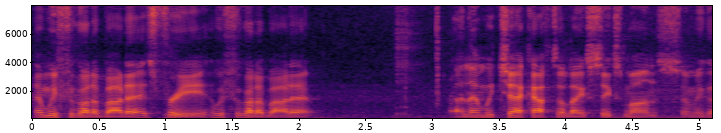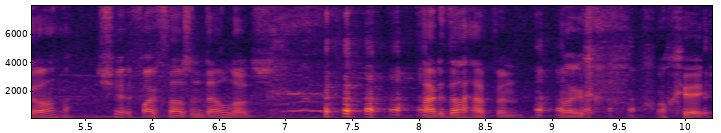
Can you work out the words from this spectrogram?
then we forgot about it. It's free. We forgot about it, and then we check after like six months, and we go, oh, shit, five thousand downloads. How did that happen? Like, okay,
